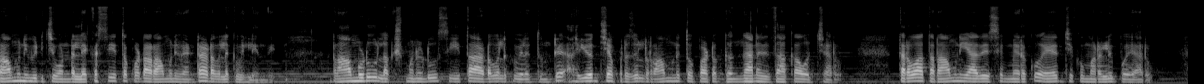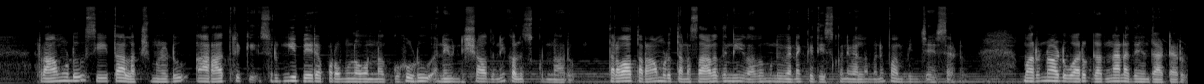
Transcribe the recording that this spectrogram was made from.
రాముని విడిచి ఉండలేక సీత కూడా రాముని వెంట అడవులకు వెళ్ళింది. రాముడు లక్ష్మణుడు సీత అడవులకు వెళుతుంటే అయోధ్య ప్రజలు రామునితో పాటు గంగానది దాకా వచ్చారు. తర్వాత రాముని ఆదేశం మేరకు అయోధ్యకు మరలిపోయారు. రాముడు సీత లక్ష్మణుడు ఆ రాత్రికి శృంగిబేరపురంలో ఉన్న గుహుడు అనే నిషాదుని కలుసుకున్నారు. తర్వాత రాముడు తన సారథిని రథమును వెనక్కి తీసుకుని వెళ్ళమని పంపించేశాడు. మరునాడు వారు గంగానదిని దాటారు.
